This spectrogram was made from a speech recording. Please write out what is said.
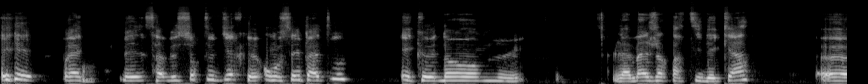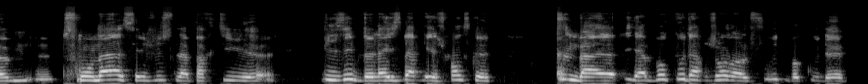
Et bref, mais ça veut surtout dire qu'on ne sait pas tout et que dans hum, la majeure partie des cas, euh, ce qu'on a, c'est juste la partie visible de l'iceberg. Et je pense que bah, il y a beaucoup d'argent dans le foot, beaucoup de,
